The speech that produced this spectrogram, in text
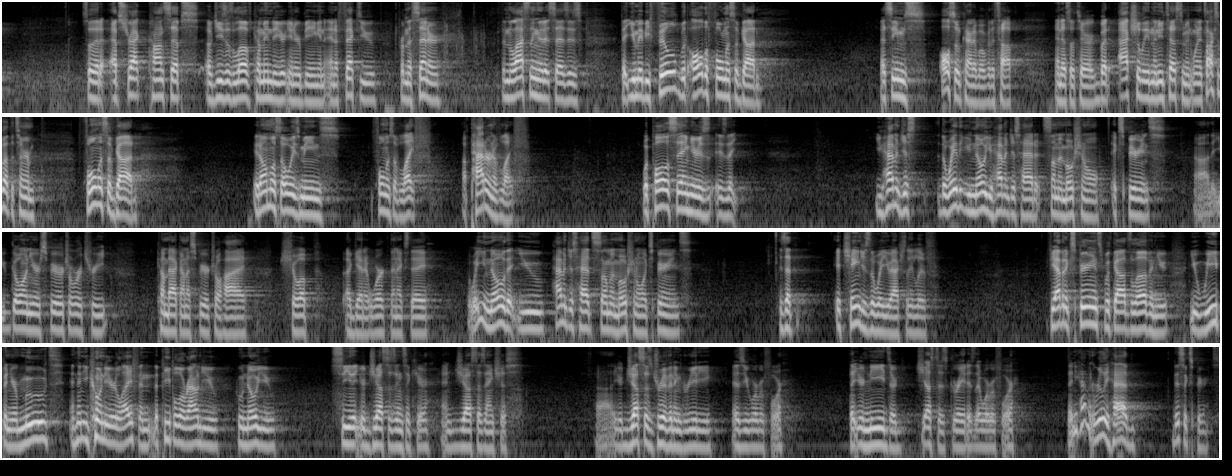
so that abstract concepts of Jesus' love come into your inner being and, and affect you from the center, then the last thing that it says is that you may be filled with all the fullness of God. That seems also kind of over the top and esoteric, but actually in the New Testament, when it talks about the term fullness of God, it almost always means fullness of life, a pattern of life. What Paul is saying here is, is that you haven't just, the way that you know you haven't just had some emotional experience, uh, that you go on your spiritual retreat, come back on a spiritual high, show up again at work the next day. The way you know that you haven't just had some emotional experience is that it changes the way you actually live. If you have an experience with God's love and you, you weep and you're moved, and then you go into your life and the people around you who know you see that you're just as insecure and just as anxious. Uh, you're just as driven and greedy as you were before. That your needs are just as great as they were before. Then you haven't really had this experience.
